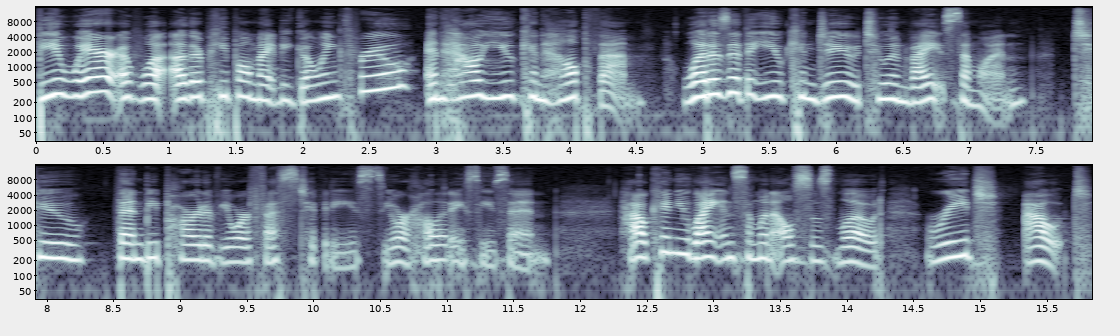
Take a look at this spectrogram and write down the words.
Be aware of what other people might be going through and how you can help them. What is it that you can do to invite someone to then be part of your festivities, your holiday season? How can you lighten someone else's load? Reach out.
